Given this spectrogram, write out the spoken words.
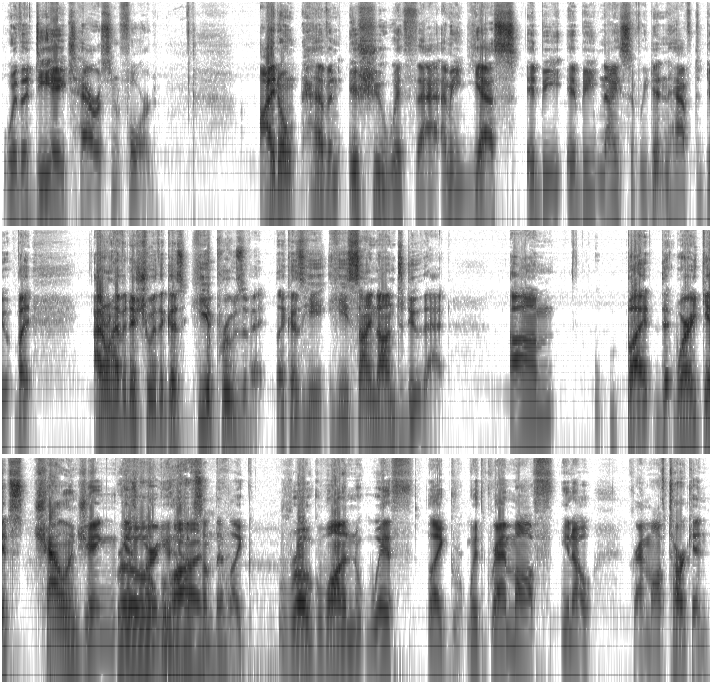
with a DH Harrison Ford I don't have an issue with that. I mean, yes, it'd be it'd be nice if we didn't have to do it, but I don't have an issue with it because he approves of it, like because he he signed on to do that. Um, but th- where it gets challenging is where you One. have something like Rogue One with like with Grand Moff, you know, Grand Moff Tarkin,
